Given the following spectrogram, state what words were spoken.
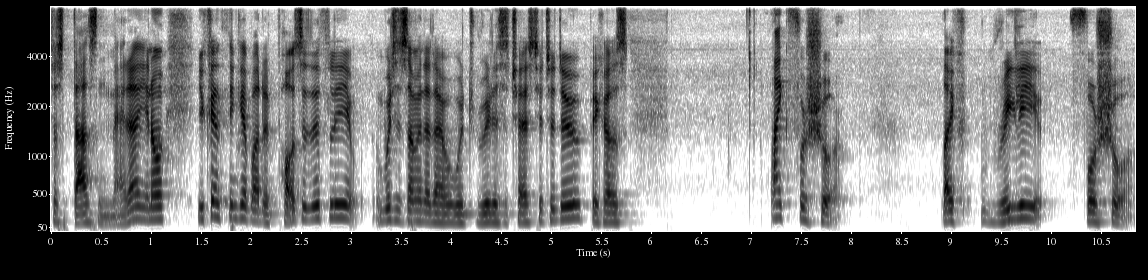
just doesn't matter. You know, you can think about it positively, which is something that I would really suggest you to do because, like, for sure, like, really for sure,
